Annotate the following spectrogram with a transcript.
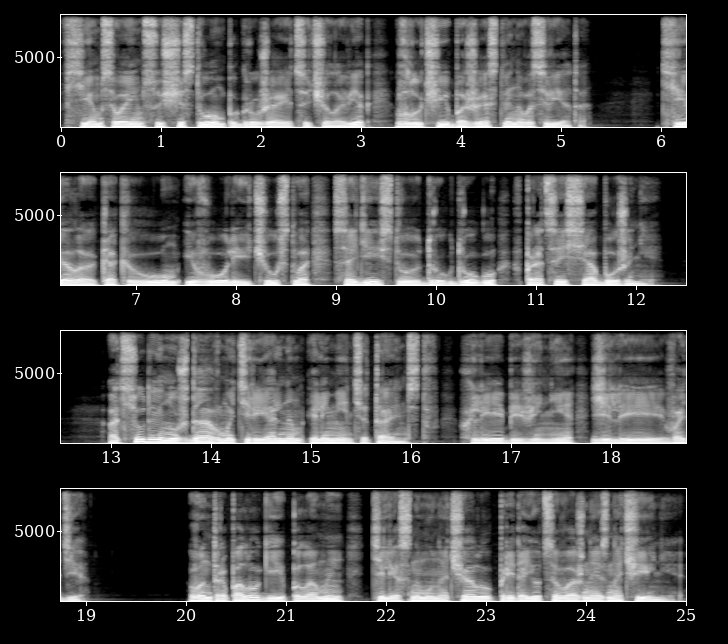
Всем своим существом погружается человек в лучи божественного света. Тело, как и ум, и воля, и чувства содействуют друг другу в процессе обожения. Отсюда и нужда в материальном элементе таинств – хлебе, вине, елее, воде. В антропологии Паламы телесному началу придается важное значение,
